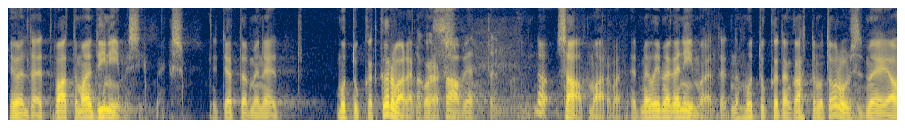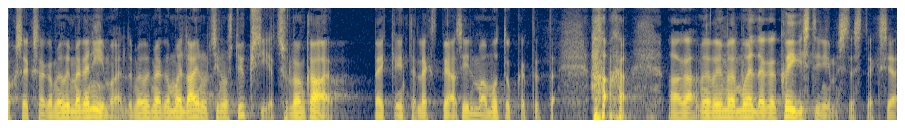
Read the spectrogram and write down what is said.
ja öelda, et vaatame ainult inimesi, eks. et jätame need mutukad kõrvale no, korraks. saab jätta niimoodi? No saab, ma arvan, et me võime ka nii mõelda, et noh, mutukad on kahtlemata olulised meie jaoks, eks, aga me võime ka nii mõelda, me võime ka mõelda ainult sinust üksi, et sul on ka väike intellekt peas ilma mutukateta. aga, aga me võime mõelda ka kõigist inimestest, eks, ja,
